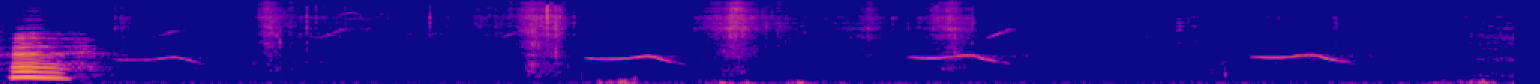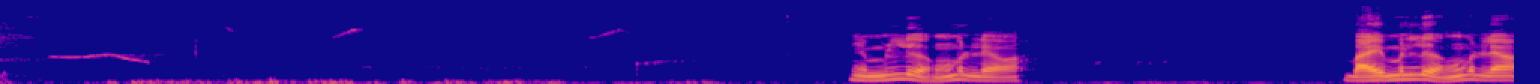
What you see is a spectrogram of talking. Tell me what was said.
เฮ้ยเนี่ยมันเหลืองหมดแล้วอะ ใบมันเหลืองหมดแล้ว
